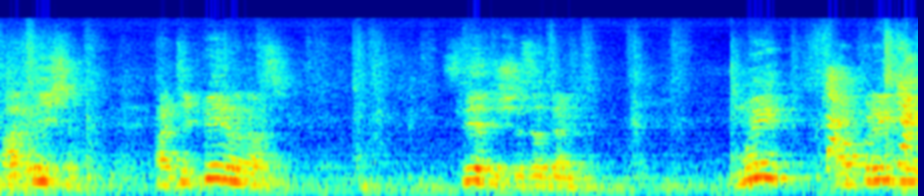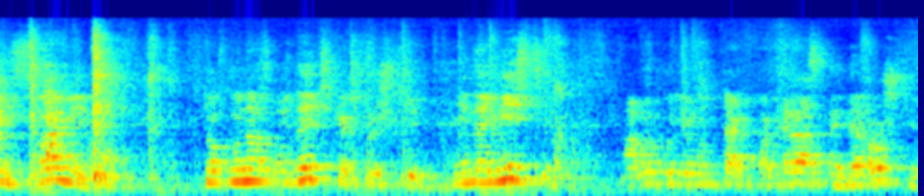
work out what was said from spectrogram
Отлично. А теперь у нас следующее задание. Мы попрыгаем с вами, только у нас, вы знаете, как прыжки? Не на месте, а мы будем вот так по красной дорожке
